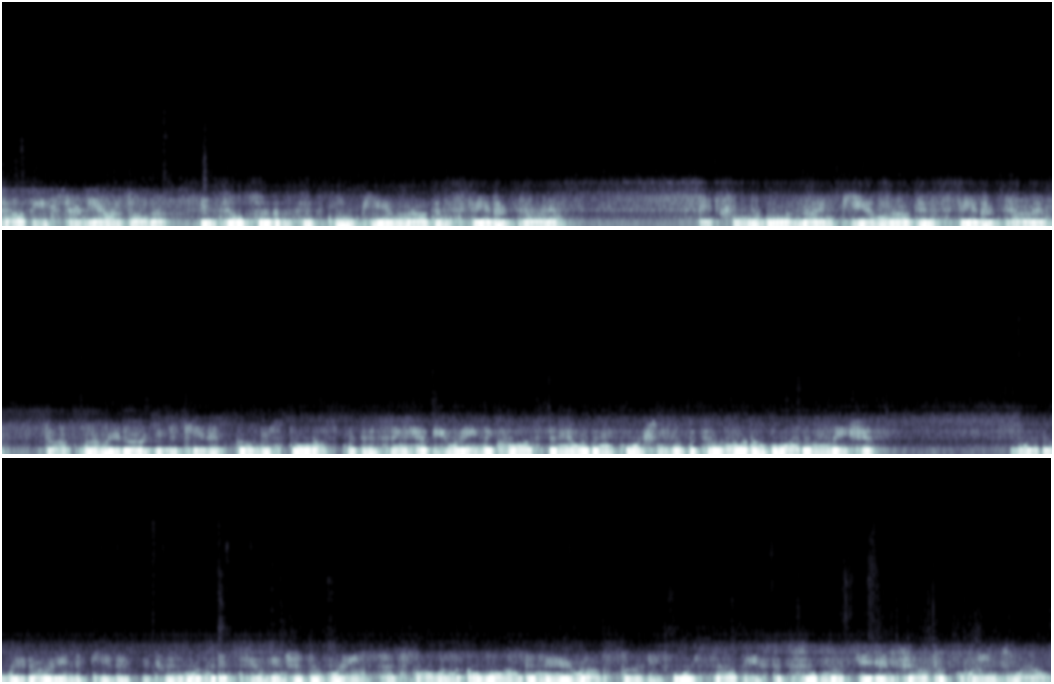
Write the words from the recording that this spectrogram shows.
southeastern Arizona until 7:15 p.m. Mountain Standard Time. At 4:09 p.m. Mountain Standard Time, Doppler radar indicated thunderstorms producing heavy rain across the northern portions of the Tohono O'odham Nation. Weather radar indicated between 1 and 2 inches of rain has fallen along and near Route 34 southeast of Sil Nakya and south of Queens Well.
